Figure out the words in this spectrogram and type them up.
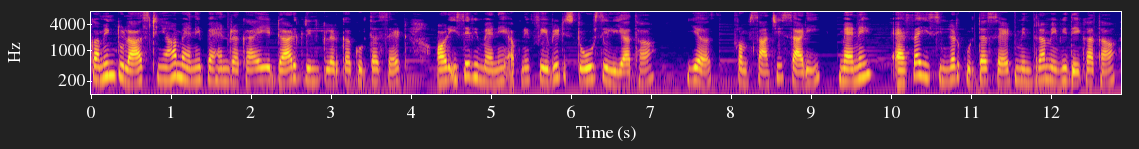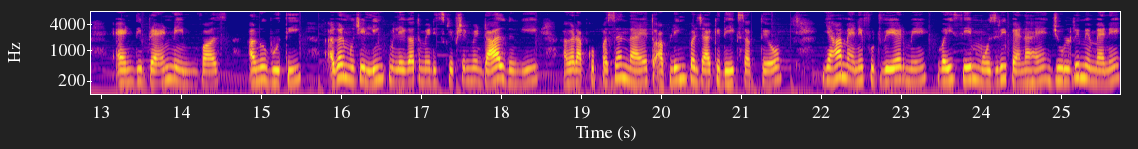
कमिंग टू लास्ट यहाँ मैंने पहन रखा है ये डार्क ग्रीन कलर का कुर्ता सेट और इसे भी मैंने अपने फेवरेट स्टोर से लिया था। यस फ्रॉम सांची साड़ी मैंने ऐसा ही सिमिलर कुर्ता सेट मिंत्रा में भी देखा था and the brand name was Anubhuti अगर मुझे लिंक मिलेगा तो मैं डिस्क्रिप्शन में डाल दूँगी। अगर आपको पसंद आए तो आप लिंक पर जाके देख सकते हो। यहाँ मैंने फुटवेयर में वही सेम मोजरी पहना है। ज्वेलरी में मैंने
